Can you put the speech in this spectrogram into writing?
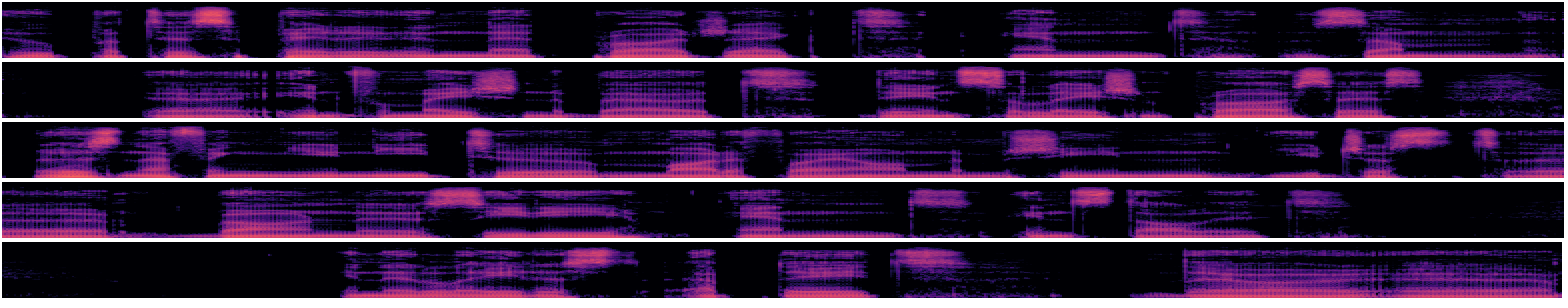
who participated in that project and some uh, information about the installation process. There is nothing you need to modify on the machine. You just uh, burn the CD and install it. In the latest update, there are uh,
